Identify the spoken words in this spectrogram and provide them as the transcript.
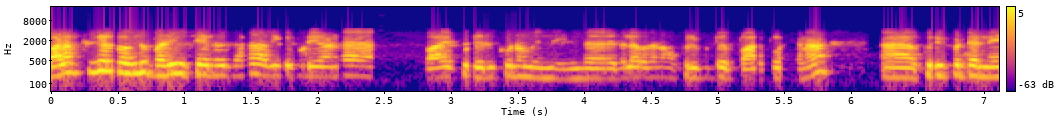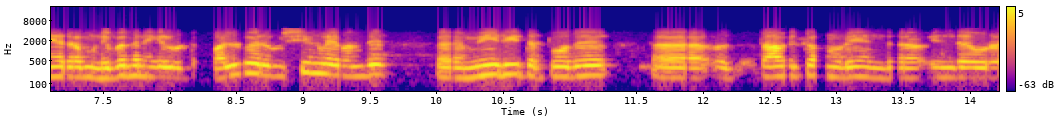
வழக்குகள் வந்து பதிவு செய்யறதுக்கான அதிகப்படியான வாய்ப்புகள் இருக்கும் நம்ம இந்த இந்த இதில் வந்து நம்ம குறிப்பிட்டு பார்க்கலாம். ஏன்னா குறிப்பிட்ட நேரம் நிபந்தனைகள் பல்வேறு விஷயங்களை வந்து மீறி தற்போது தாவேக்காவினுடைய இந்த இந்த ஒரு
